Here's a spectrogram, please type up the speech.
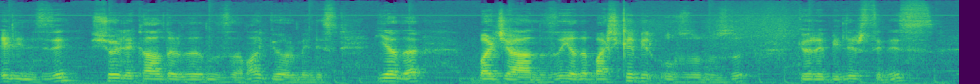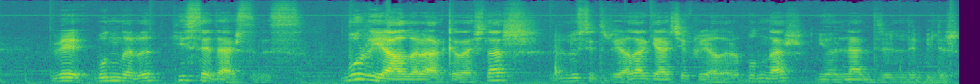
Elinizi şöyle kaldırdığınız zaman görmeniz ya da bacağınızı ya da başka bir uzuvunuzu görebilirsiniz ve bunları hissedersiniz. Bu rüyalar arkadaşlar, lucid rüyalar, gerçek rüyalar bunlar yönlendirilebilir.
